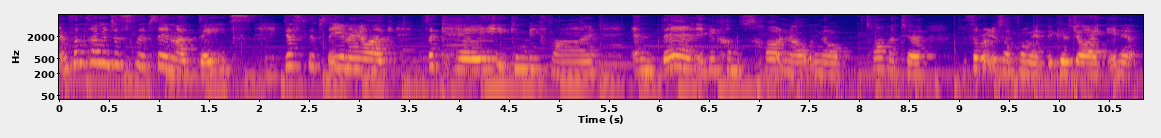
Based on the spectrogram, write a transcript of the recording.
And sometimes it just slips in like dates. It just slips in and you're like, it's okay, it can be fine. And then it becomes hard, know, you know, tougher to, to separate yourself from it because you're like in it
